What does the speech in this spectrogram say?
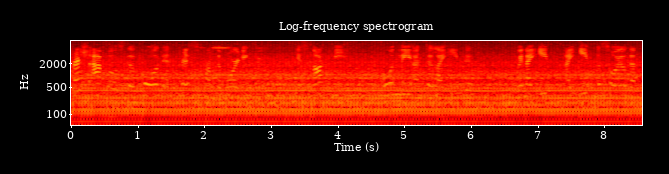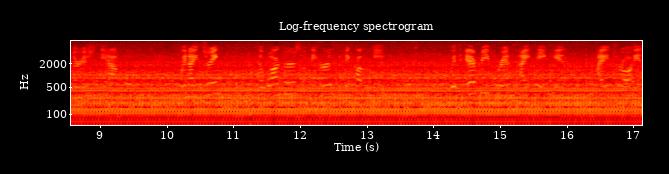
fresh apple, still cold and crisp from the morning dew, is not me, only until I eat it. When I eat, I eat the soil that nourished the apple. When I drink, the waters of the earth become me. With every breath I take in, I draw in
